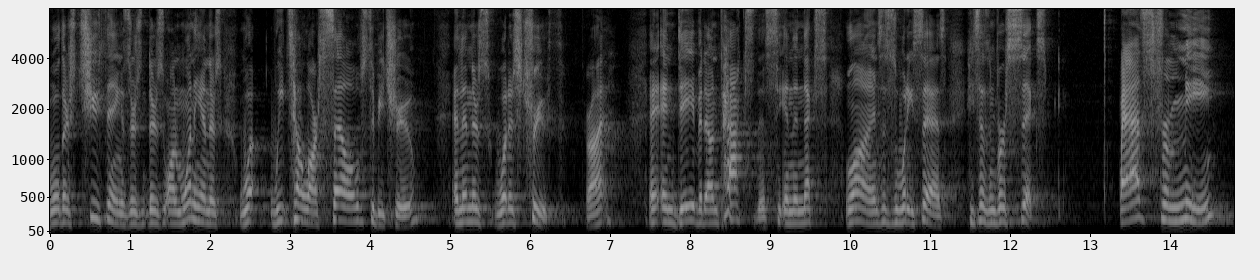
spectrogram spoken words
Well, there's two things. There's, there's on one hand, there's what we tell ourselves to be true, and then there's what is truth, right? And, and David unpacks this in the next lines. This is what he says. He says in verse 6 As for me,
